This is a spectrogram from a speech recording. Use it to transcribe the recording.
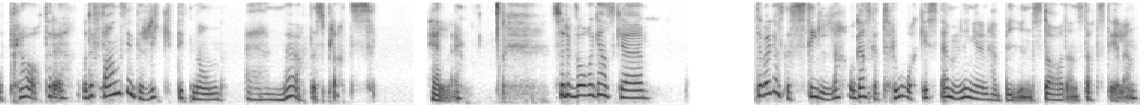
och pratade och det fanns inte riktigt någon eh, mötesplats heller. Så det var ganska det var ganska stilla och ganska tråkig stämning i den här byn, staden, stadsdelen.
